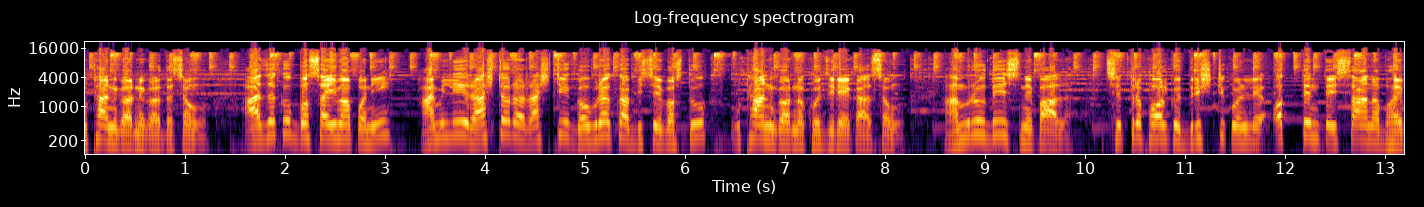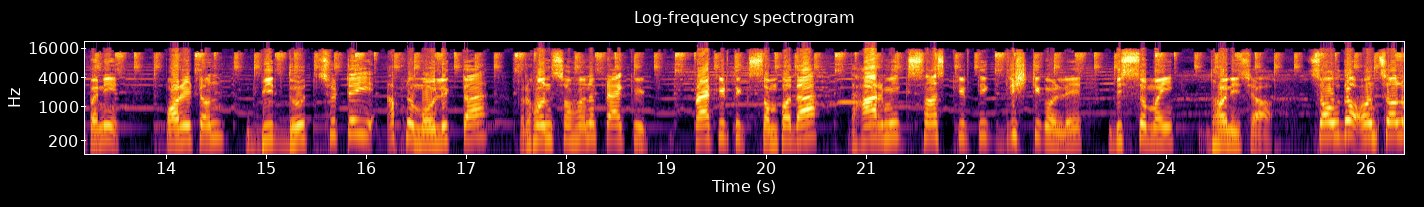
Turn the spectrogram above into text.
उठान गर्ने गर्दछौँ। आजको बसाइमा पनि हामीले राष्ट्र र राष्ट्रिय गौरवका विषयवस्तु उठान गर्न खोजिरहेका छौँ। हाम्रो देश नेपाल क्षेत्रफलको दृष्टिकोणले अत्यन्तै सानो भए पनि पर्यटन विद्युत छुट्टै आफ्नो मौलिकता रहन सहन प्राकृ प्राकृतिक सम्पदा धार्मिक सांस्कृतिक दृष्टिकोणले विश्वमै धनी छ। चौध अञ्चल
